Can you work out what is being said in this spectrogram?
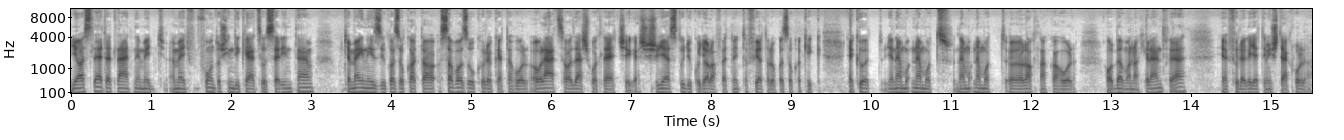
Ugye azt lehetett látni, ami egy, ami egy fontos indikáció szerintem, hogyha megnézzük azokat a szavazóköröket, ahol, ahol átszavazás volt lehetséges, és ugye ezt tudjuk, hogy alapvetően itt a fiatalok azok, akik ugye, költ, ugye nem, nem, ott, nem, nem ott laknak, ahol, ahol be vannak jelentve, főleg egyet egyetemistákról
